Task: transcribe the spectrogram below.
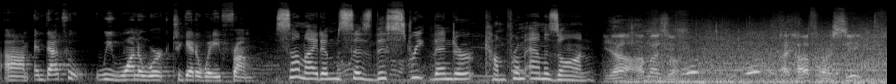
Um, and that's what we want to work to get away from. Some items, says this street vendor, come from Amazon. Yeah, Amazon. I have a receipt.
